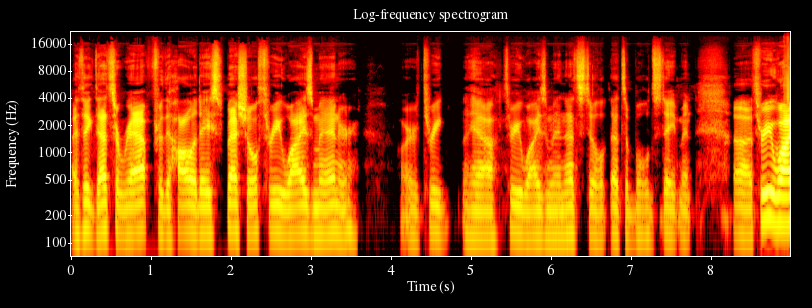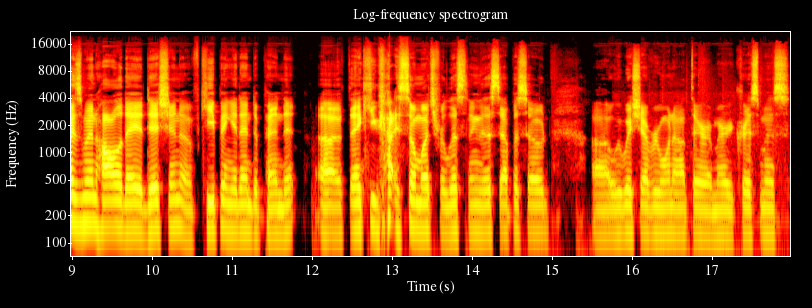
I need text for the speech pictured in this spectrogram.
I think that's a wrap for the holiday special. Three wise men, or or three, yeah, three wise men. That's still that's a bold statement. Uh, three wise men holiday edition of keeping it independent. Uh, thank you guys so much for listening to this episode. Uh, we wish everyone out there a Merry Christmas,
